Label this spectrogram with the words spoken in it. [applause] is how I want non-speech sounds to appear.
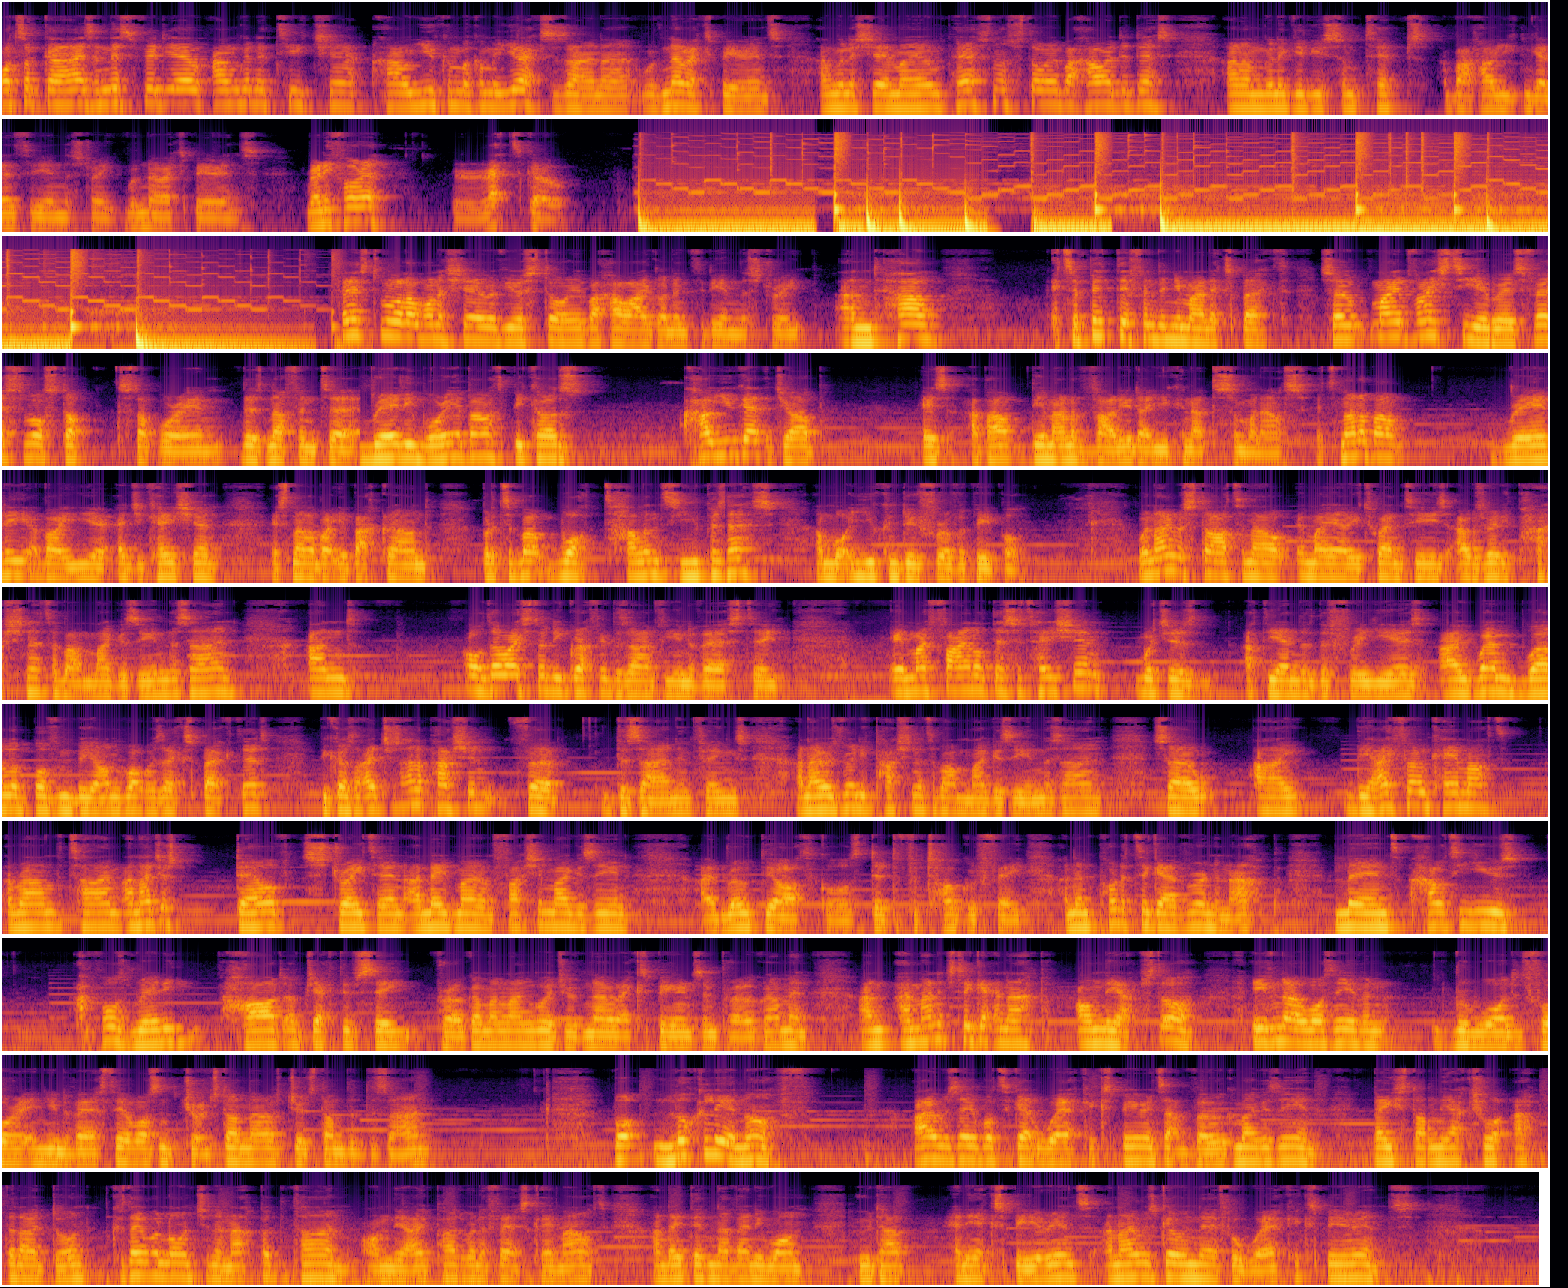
What's up guys, in this video I'm going to teach you how you can become a UX designer with no experience. I'm going to share my own personal story about how I did this and I'm going to give you some tips about how you can get into the industry with no experience. Ready for it? Let's go! First of all I want to share with you a story about how I got into the industry and how it's a bit different than you might expect. So my advice to you is, first of all, stop stop worrying. There's nothing to really worry about because how you get a job is about the amount of value that you can add to someone else. It's not about really about your education, it's not about your background, but it's about what talents you possess and what you can do for other people. When I was starting out in my early 20s, I was really passionate about magazine design and although I studied graphic design for university, in my final dissertation, which is at the end of the three years, I went well above and beyond what was expected because I just had a passion for designing things and I was really passionate about magazine design. So I, the iPhone came out around the time and I just delved straight in. I made my own fashion magazine. I wrote the articles, did the photography, and then put it together in an app. Learned how to use Apple's really hard Objective-C programming language with no experience in programming. And I managed to get an app on the App Store. Even though I wasn't even rewarded for it in university I wasn't judged on that, I was judged on the design. But luckily enough I was able to get work experience at Vogue magazine based on the actual app that I'd done because they were launching an app at the time on the iPad when it first came out and they didn't have anyone who'd have any experience and I was going there for work experience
